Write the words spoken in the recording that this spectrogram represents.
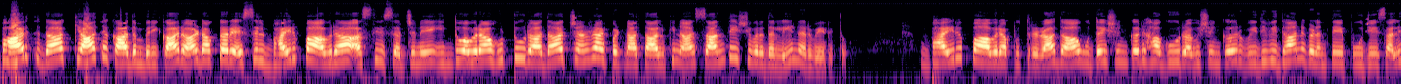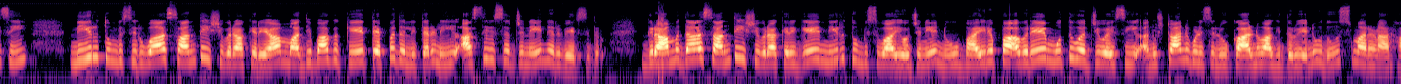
ಭಾರತದ ಖ್ಯಾತ ಕಾದಂಬರಿಕಾರ ಡಾಕ್ಟರ್ ಎಸ್ ಎಲ್ ಭೈರಪ್ಪ ಅವರ ಅಸ್ಥಿ ವಿಸರ್ಜನೆ ಇಂದು ಅವರ ಹುಟ್ಟೂರಾದ ಚನ್ನರಾಯಪಟ್ಟಣ ತಾಲೂಕಿನ ಸಂತೇಶ್ವರದಲ್ಲಿ ನೆರವೇರಿತು. ಭೈರಪ್ಪ ಅವರ ಪುತ್ರರಾದ ಉದಯಶಂಕರ್ ಹಾಗೂ ರವಿಶಂಕರ್ ವಿಧಿವಿಧಾನಗಳಂತೆ ಪೂಜೆ ಸಲ್ಲಿಸಿ ನೀರು ತುಂಬಿಸಿರುವ ಸಂತೇಶ್ವರ ಕೆರೆಯ ಮಧ್ಯಭಾಗಕ್ಕೆ ತೆಪ್ಪದಲ್ಲಿ ತೆರಳಿ ಅಸ್ಥಿ ವಿಸರ್ಜನೆ ನೆರವೇರಿಸಿದರು. ಗ್ರಾಮದ ಸಂತೇಶ್ವರ ಕೆರೆಗೆ ನೀರು ತುಂಬಿಸುವ ಯೋಜನೆಯನ್ನು ಭೈರಪ್ಪ ಅವರೇ ಮುತುವರ್ಜಿ ವಹಿಸಿ ಅನುಷ್ಠಾನಗೊಳಿಸಲು ಕಾರಣವಾಗಿದ್ದರು ಎನ್ನುವುದು ಸ್ಮರಣಾರ್ಹ.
